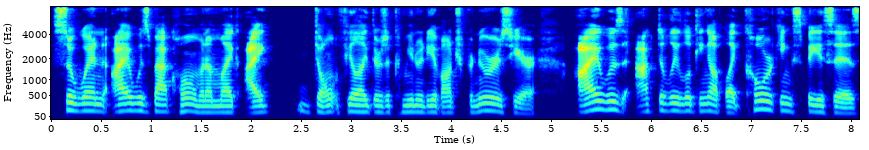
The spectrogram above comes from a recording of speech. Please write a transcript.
So when I was back home and I'm like, I don't feel like there's a community of entrepreneurs here. I was actively looking up like co-working spaces.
